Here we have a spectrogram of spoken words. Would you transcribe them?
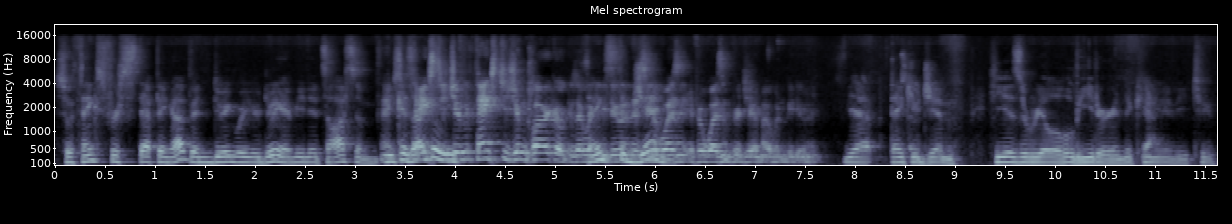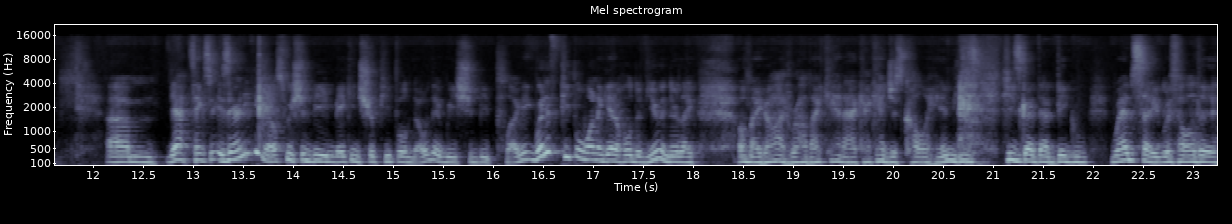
So thanks for stepping up and doing what you're doing. I mean it's awesome. Thanks, because thanks believe, to jim thanks to jim clarko because i wouldn't be doing this if it wasn't if it wasn't for jim i wouldn't be doing it yeah, thank so. you, Jim. He is a real leader in the community yeah. too. Um, yeah, thanks. Is there anything else we should be making sure people know that we should be plugging? What if people want to get a hold of you and they're like, "Oh my God, Rob, I can't, I can't just call him. He's he's got that big website with all the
